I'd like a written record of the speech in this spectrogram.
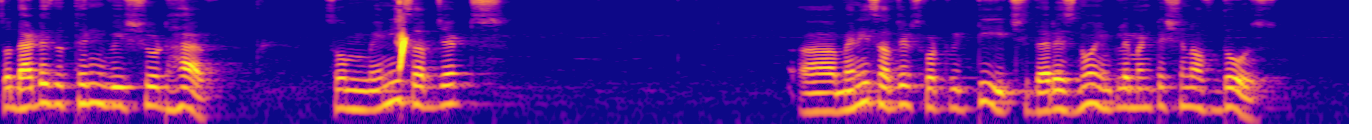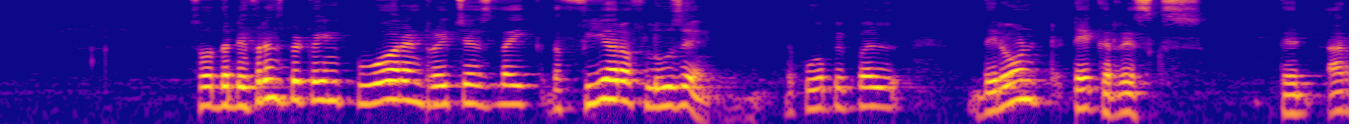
so that is the thing we should have. So many subjects uh, many subjects what we teach there is no implementation of those. So the difference between poor and rich is like the fear of losing. The poor people they don't take risks. They are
